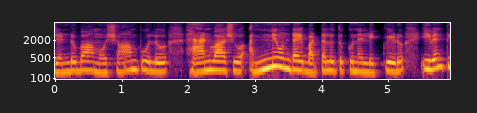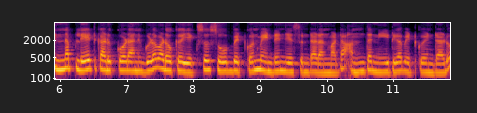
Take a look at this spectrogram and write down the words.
జెండు బాము, షాంపూలు, హ్యాండ్ వాషు అన్నీ ఉంటాయి. బట్టలు ఉతుక్కునే లిక్విడ్ ఈవెన్ తిన్న ప్లేట్ కడుక్కోవడానికి కూడా వాడు ఒక ఎక్సో సోప్ పెట్టుకొని మెయింటైన్ చేస్తుంటాడనమాట. అంత నీట్‌గా పెట్టుకుంటాడు.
